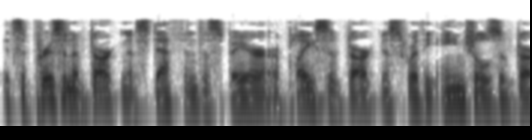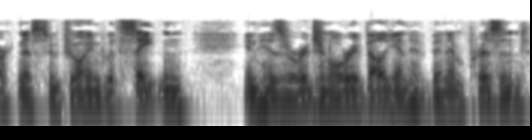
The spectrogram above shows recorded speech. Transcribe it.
It's a prison of darkness, death and despair, a place of darkness where the angels of darkness who joined with Satan in his original rebellion have been imprisoned,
